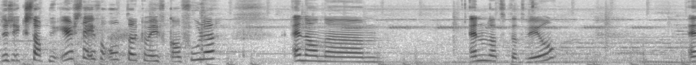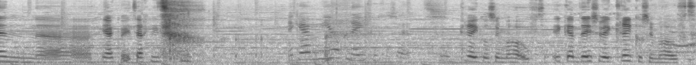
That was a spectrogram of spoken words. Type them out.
dus ik stap nu eerst even op, dat ik hem even kan voelen. En dan... ehm, en omdat ik dat wil. En eh, ja, ik weet het echt niet. Ik heb hem hier op 9 gezet. krekels in mijn hoofd. Ik heb deze week krekels in mijn hoofd.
